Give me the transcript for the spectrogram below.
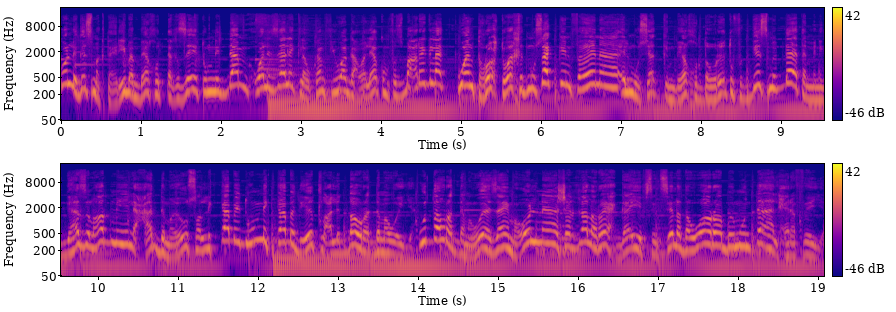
كل جسمك تقريبا بياخد تغذيته من الدم ولذلك لو كان في وجع وليكن في صباع رجلك وانت رحت واخد مسكن فهنا المسكن بياخد دورته في الجسم بداية من الجهاز الهضمي لحد ما يوصل للكبد ومن الكبد يطلع للدورة الدموية. والدورة الدموية زي ما قلنا شغالة رايح جاي في سلسلة دوارة بمنتهى الحرفية.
